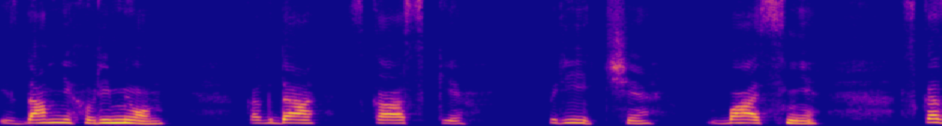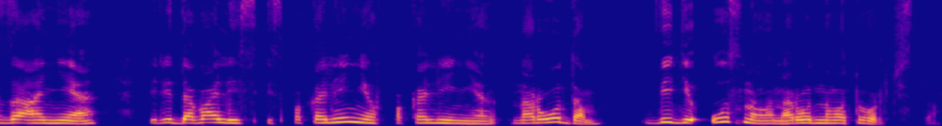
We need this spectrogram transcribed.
из давних времен, когда сказки, притчи, басни, сказания передавались из поколения в поколение народам в виде устного народного творчества.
